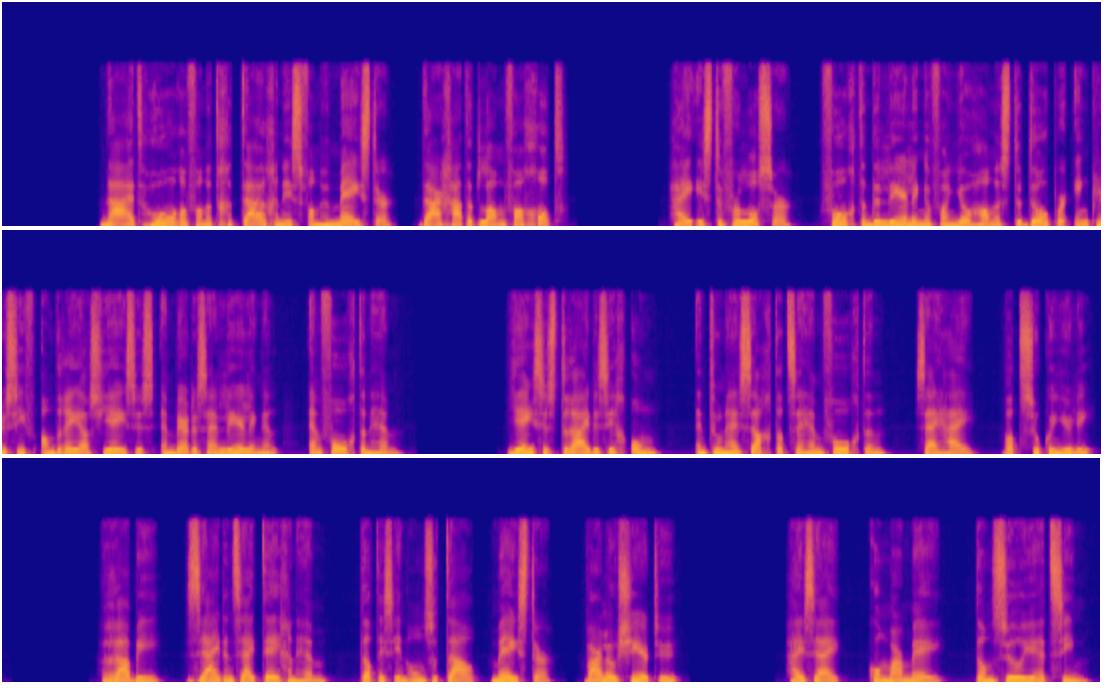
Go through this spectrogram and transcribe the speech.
Na het horen van het getuigenis van hun meester, daar gaat het Lam van God. Hij is de Verlosser, volgden de leerlingen van Johannes de Doper, inclusief Andreas Jezus, en werden zijn leerlingen, en volgden hem. Jezus draaide zich om, en toen hij zag dat ze hem volgden, zei hij: Wat zoeken jullie? Rabbi, zeiden zij tegen hem, dat is in onze taal, meester, waar logeert u? Hij zei: Kom maar mee, dan zul je het zien.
